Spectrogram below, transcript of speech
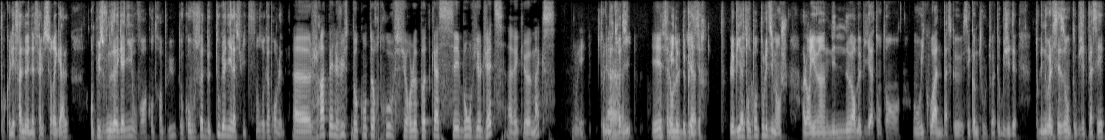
pour que les fans de NFL se régalent En plus, vous nous avez gagné, on vous rencontre plus, donc on vous souhaite de tout gagner la suite, sans aucun problème. Euh, je rappelle juste, donc on te retrouve sur le podcast C'est bon vieux Jets avec euh, Max. Oui, tous les mercredis. Et sur le de plaisir. Le billet à tonton tous les dimanches. Alors, il y a eu un énorme billet à tonton en, week one parce que c'est comme tout. Tu vois, es obligé de. Toutes les nouvelles saisons, tu es obligé de placer.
